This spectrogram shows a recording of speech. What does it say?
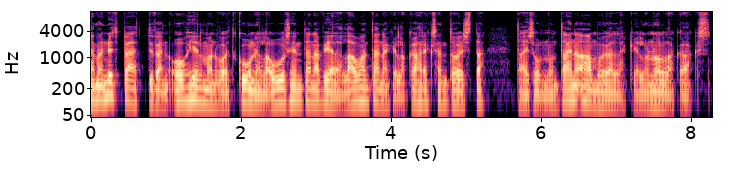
Tämän nyt päättyvän ohjelman voit kuunnella uusintana vielä lauantaina kello 18 tai sunnuntaina aamuyöllä kello 02.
